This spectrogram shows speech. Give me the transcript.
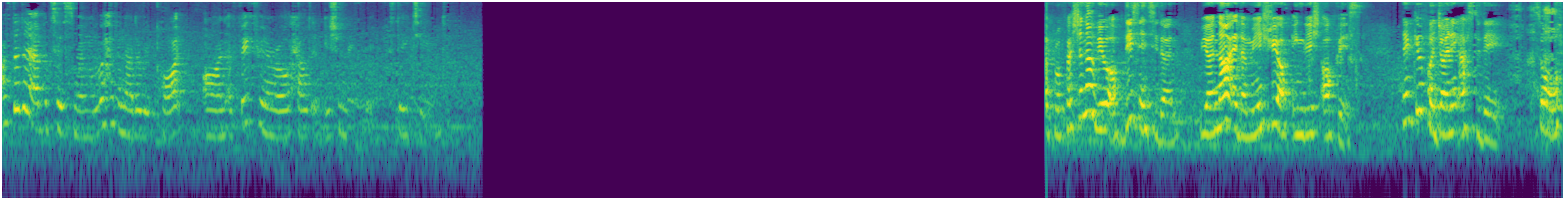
After the advertisement, we will have another report on a fake funeral held in Yishun Ring Road. Stay tuned. A professional view of this incident, we are now at the Ministry of English office. Thank you for joining us today. So.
